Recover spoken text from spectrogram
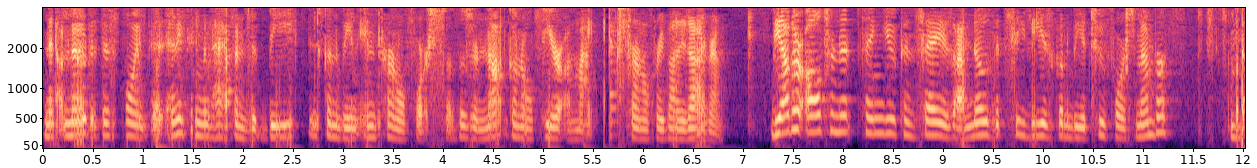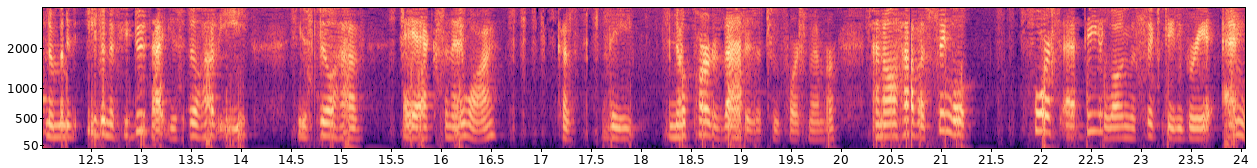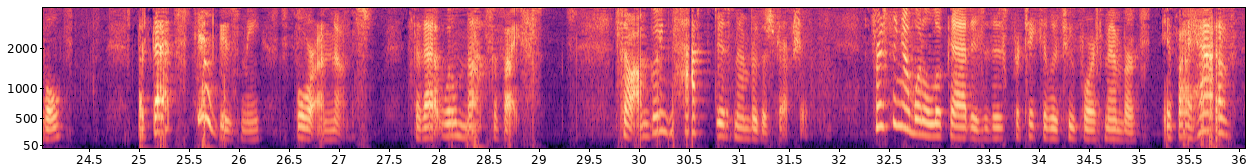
Now note at this point that anything that happens at B is going to be an internal force, so those are not going to appear on my external free body diagram. The other alternate thing you can say is I know that CD is going to be a two-force member, but no, even if you do that, you still have E, you still have AX and AY, because the no part of that is a two-force member, and I'll have a single force at D along the 60 degree angle, but that still gives me four unknowns. So that will not suffice. So I'm going to have to dismember the structure. The first thing I want to look at is this particular two-force member. If I have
